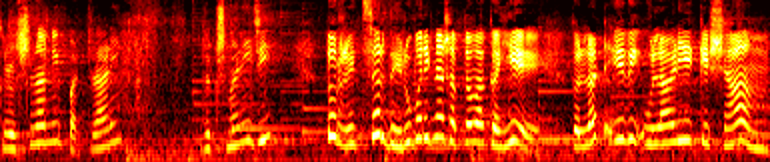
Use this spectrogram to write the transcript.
કૃષ્ણની પટરાણી, રુક્ષ્મણીજી, તો રીતસર ધીરુપરીકના શબ્દોમાં કહીએ તો લટ એવી ઉલાડી કે શ્યામ,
